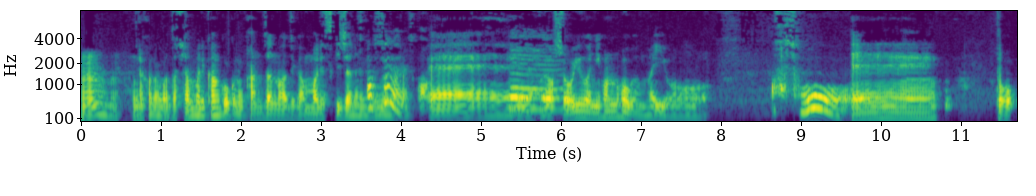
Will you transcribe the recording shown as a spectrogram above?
うん。うん。だから私あんまり韓国のカンジャンの味があんまり好きじゃないんで、あそうなんですか？ええへーやっぱ醤油は日本の方がうまいよ。な。あ、そう。ええと、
